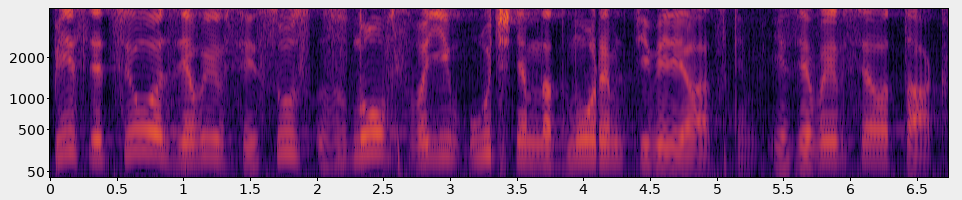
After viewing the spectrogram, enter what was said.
Після цього з'явився Ісус знов своїм учням над морем Тіверіадським. І з'явився отак.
